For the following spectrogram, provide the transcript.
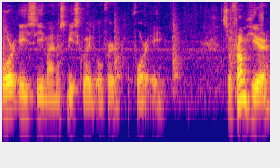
4ac minus b squared over 4a. So from here,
